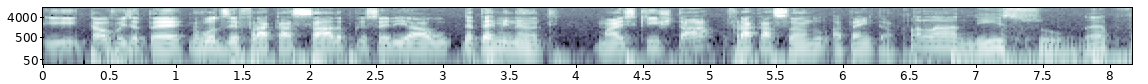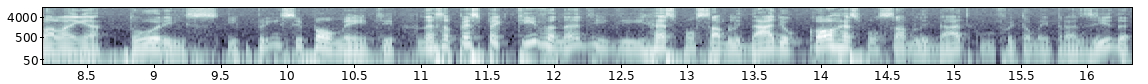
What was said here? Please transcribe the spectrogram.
e talvez até, não vou dizer fracassada, porque seria algo determinante, mas que está fracassando até então. Falar nisso, né? Falar em atores e principalmente nessa perspectiva, né, de, de responsabilidade ou corresponsabilidade, como foi também trazida,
